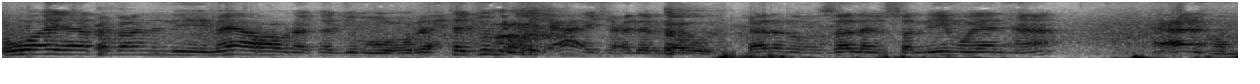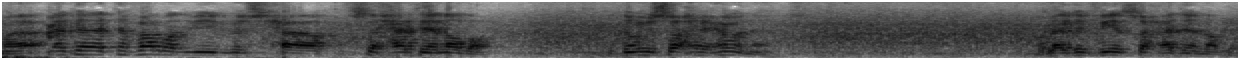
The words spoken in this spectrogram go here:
وهي طبعا اللي ما يرون كالجمهور يحتجون بحديث عائشة عند أبي داود كان الرسول صلى الله عليه وسلم يصليهم وينهى عنهما. لكن تفرد به ابن إسحاق في صحة نظر. انهم يصححونه. ولكن فيه صحة نظر.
